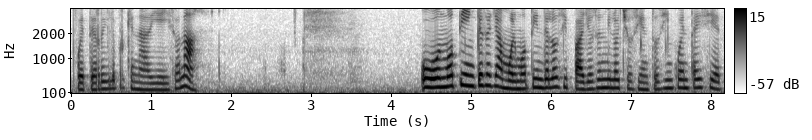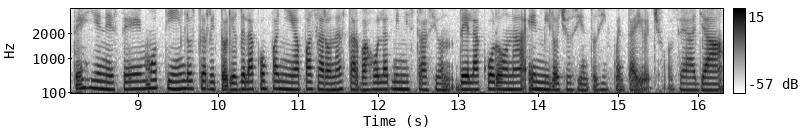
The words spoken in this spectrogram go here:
fue terrible porque nadie hizo nada. Hubo un motín que se llamó el motín de los cipayos en 1857 y en este motín los territorios de la compañía pasaron a estar bajo la administración de la corona en 1858. O sea, ya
